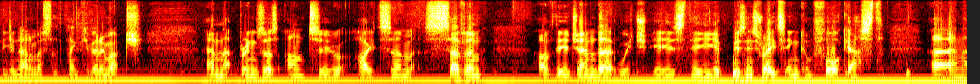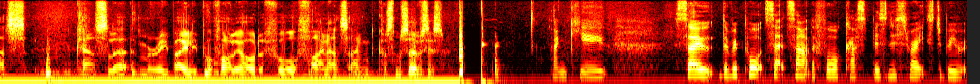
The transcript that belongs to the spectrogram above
unanimous. Thank you very much. And that brings us on to item 7 of the agenda, which is the business rates income forecast. Uh, and that's Councillor Marie Bailey, portfolio holder for finance and customer services. Thank you. So the report sets out the forecast business rates to be re-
